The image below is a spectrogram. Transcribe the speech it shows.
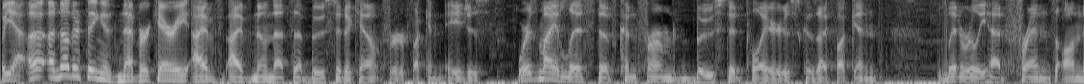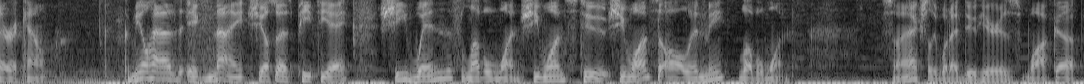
But yeah, uh, another thing is never carry. I've I've known that's a boosted account for fucking ages. Where's my list of confirmed boosted players? Because I fucking literally had friends on their account. Camille has Ignite. She also has PTA. She wins level one. She wants to. She wants to all in me level one. So actually, what I do here is walk up.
